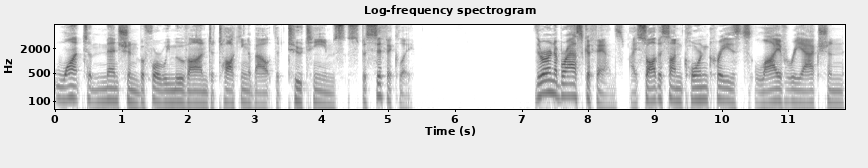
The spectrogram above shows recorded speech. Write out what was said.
want to mention before we move on to talking about the two teams specifically. There are Nebraska fans. I saw this on Corn Crazed's live reaction,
